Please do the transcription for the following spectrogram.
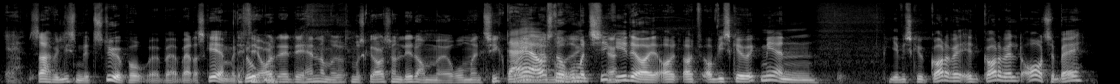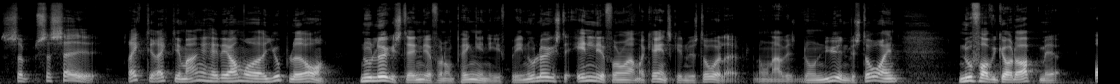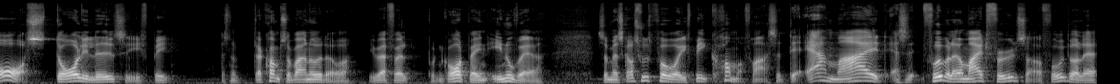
ja, så har vi ligesom lidt styr på, hvad, hvad, der sker med klubben. det, det handler mås- måske også sådan lidt om øh, romantik. Der er også noget måde, romantik ikke? i det, og, og, og, og vi skal jo ikke mere end... Ja, vi skal jo godt og vel, et godt og vel et år tilbage, så, så sad rigtig, rigtig mange her i det område og jublede over, nu lykkes det endelig at få nogle penge ind i FB. Nu lykkes det endelig at få nogle amerikanske investorer, eller nogle, nogle nye investorer ind. Nu får vi gjort op med års dårlig ledelse i FB. Altså, der kom så bare noget, der var i hvert fald på den korte bane endnu værre. Så man skal også huske på, hvor FB kommer fra. Så det er meget, altså fodbold er jo meget følelser, og fodbold er,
